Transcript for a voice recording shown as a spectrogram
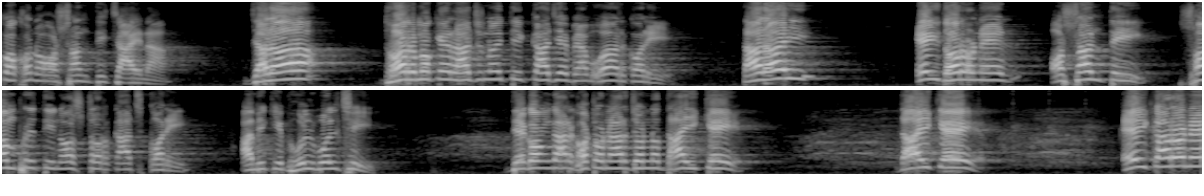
কখনো অশান্তি চায় না। যারা ধর্মকে রাজনৈতিক কাজে ব্যবহার করে, তারাই এই ধরনের অশান্তি, সম্প্রীতি নষ্টর কাজ করে। আমি কি ভুল বলছি? দেগঙ্গার ঘটনার জন্য দায়ী কে? দায়ী কে? এই কারণে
